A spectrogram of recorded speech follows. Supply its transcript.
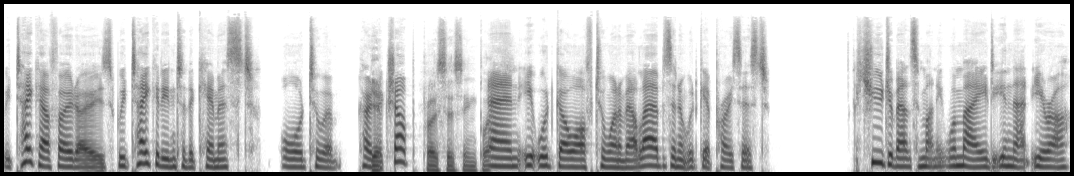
We'd take our photos, we'd take it into the chemist or to a Kodak yep. shop. Processing place. And it would go off to one of our labs and it would get processed. Huge amounts of money were made in that era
